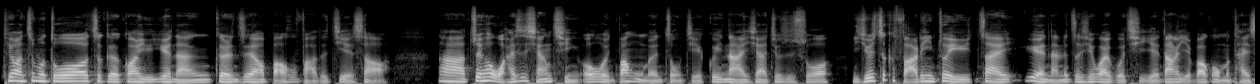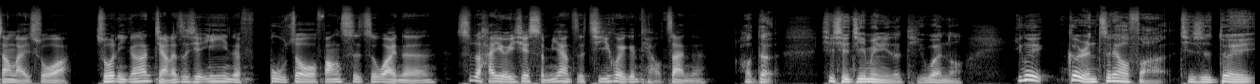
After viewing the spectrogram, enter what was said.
听完这么多这个关于越南个人资料保护法的介绍，那最后我还是想请欧文帮我们总结归纳一下，就是说，你觉得这个法令对于在越南的这些外国企业，当然也包括我们台商来说啊。除了你刚刚讲的这些应用的步骤方式之外呢，是不是还有一些什么样子的机会跟挑战呢？好的，谢谢金明你的提问哦。因为个人资料法其实对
